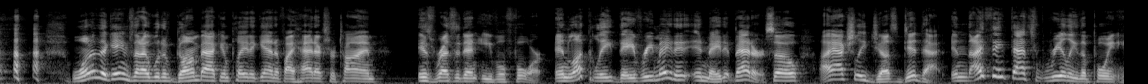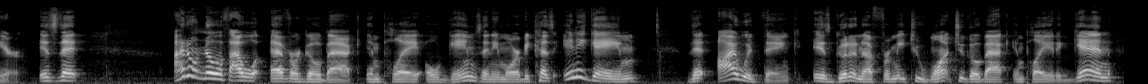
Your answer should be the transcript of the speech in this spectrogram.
one of the games that I would have gone back and played again if I had extra time is Resident Evil 4. And luckily, they've remade it and made it better. So I actually just did that. And I think that's really the point here is that I don't know if I will ever go back and play old games anymore because any game that I would think is good enough for me to want to go back and play it again,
